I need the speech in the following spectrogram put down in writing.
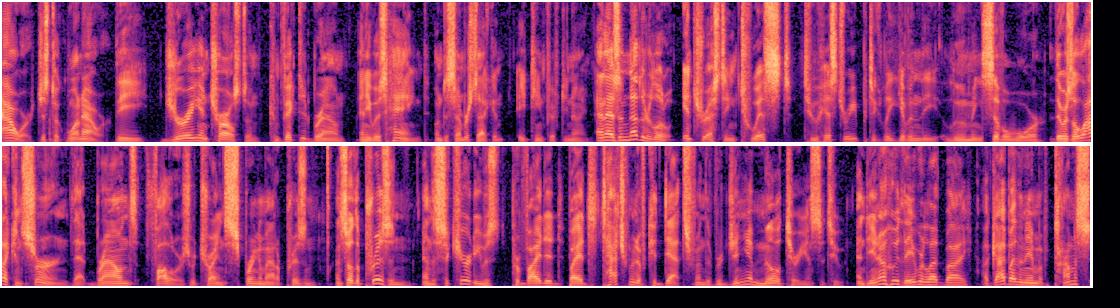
hour, just took one hour, the jury in Charleston convicted Brown and he was hanged on December 2nd, 1859. And as another little interesting twist to history, particularly given the looming Civil War, there was a lot of concern that Brown's followers would try and spring him out of prison. And so the prison and the security was provided by a detachment of cadets from the Virginia Military Institute. And do you know who they were led by? A guy by the name of Thomas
